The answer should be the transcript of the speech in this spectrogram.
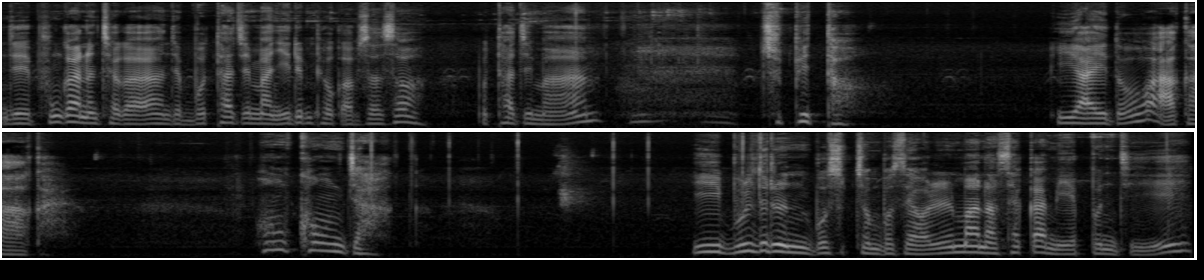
이제 분간은 제가 이제 못하지만 이름표가 없어서 못하지만 주피터 이 아이도 아가아가. 홍콩작. 이 물들은 모습 좀 보세요. 얼마나 색감이 예쁜지.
